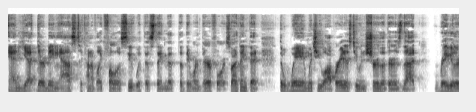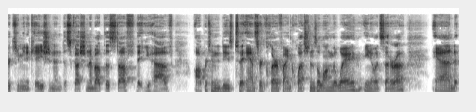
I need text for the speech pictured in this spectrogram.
And yet they're being asked to kind of like follow suit with this thing that, that they weren't there for. So I think that the way in which you operate is to ensure that there is that regular communication and discussion about this stuff, that you have opportunities to answer clarifying questions along the way, you know, et cetera. And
